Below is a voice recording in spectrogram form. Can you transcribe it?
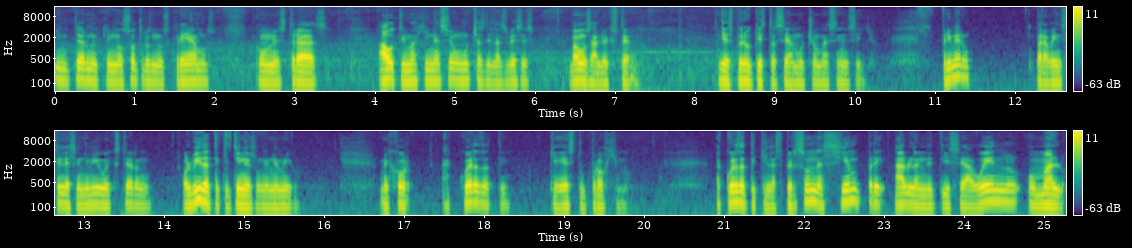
interno que nosotros nos creamos con nuestras autoimaginación muchas de las veces vamos a lo externo. Y espero que esto sea mucho más sencillo. Primero, para vencerle a ese enemigo externo, olvídate que tienes un enemigo. Mejor, acuérdate que es tu prójimo. Acuérdate que las personas siempre hablan de ti, sea bueno o malo,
